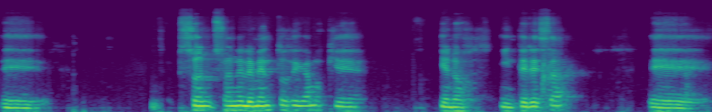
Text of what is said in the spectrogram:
eh, son, son elementos, digamos, que, que nos interesa eh,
